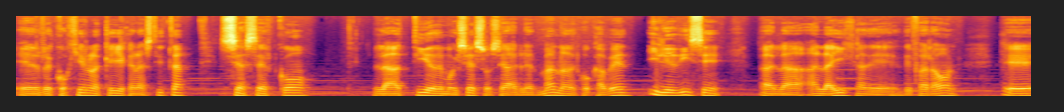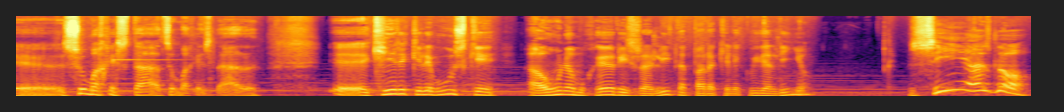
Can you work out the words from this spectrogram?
eh, recogieron aquella canastita, se acercó la tía de Moisés, o sea, la hermana de Jocabed, y le dice a la, hija de, Faraón, eh, Su Majestad, Su Majestad, eh, ¿quiere que le busque a una mujer israelita para que le cuide al niño? Sí, hazlo,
